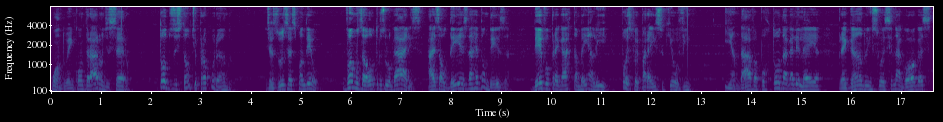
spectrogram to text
Quando o encontraram, disseram: Todos estão te procurando. Jesus respondeu: Vamos a outros lugares, às aldeias da redondeza. Devo pregar também ali, pois foi para isso que eu vim e andava por toda a Galiléia, pregando em suas sinagogas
